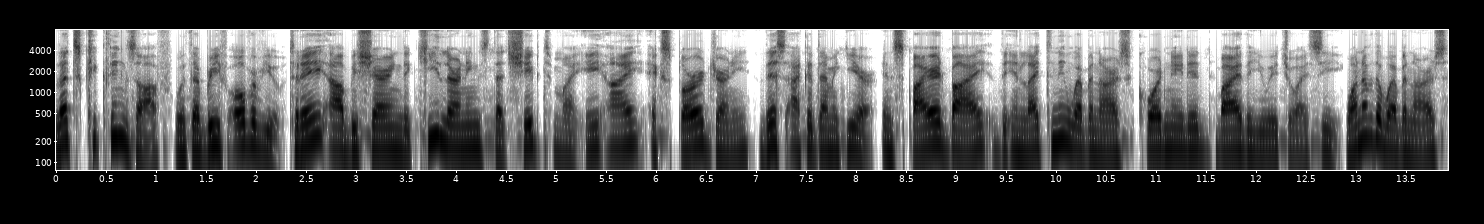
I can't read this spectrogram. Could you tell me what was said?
Let's kick things off with a brief overview. Today, I'll be sharing the key learnings that shaped my AI Explorer journey this academic year, inspired by the enlightening webinars coordinated by the UHOIC. One of the webinars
